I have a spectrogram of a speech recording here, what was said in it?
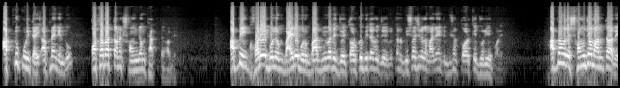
আপ টু কুড়ি তারিখ, আপনার কিন্তু কথাবার্তা অনেক সংযম থাকতে হবে। আপনি ঘরে বলুন, বাইরে বলুন, বাদ বিবাদে জয়ী, তর্ক বিতর্কে জয়ী কারণ বিশ্বাসী লোকের মাঝে ভীষণ তর্কে জড়িয়ে পড়ে আপনার মধ্যে সংযম আনতে হবে,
